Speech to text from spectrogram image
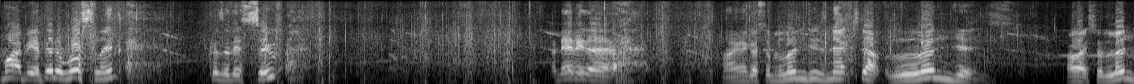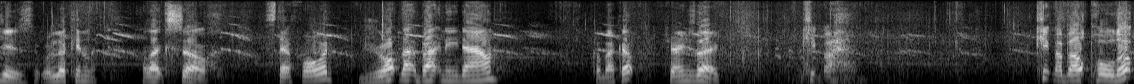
Might be a bit of rustling because of this suit. And nearly there. I'm gonna go some lunges next up. Lunges. All right, so lunges, we're looking like so. Step forward, drop that back knee down, Come back up, change leg. Keep my keep my belt pulled up.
